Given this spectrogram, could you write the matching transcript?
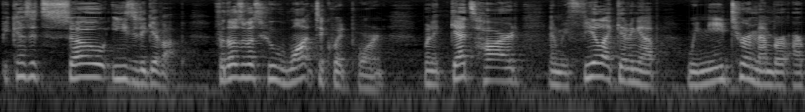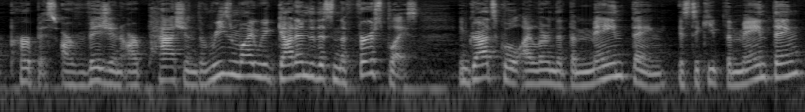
Because it's so easy to give up. For those of us who want to quit porn, when it gets hard and we feel like giving up, we need to remember our purpose, our vision, our passion, the reason why we got into this in the first place. In grad school, I learned that the main thing is to keep the main thing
